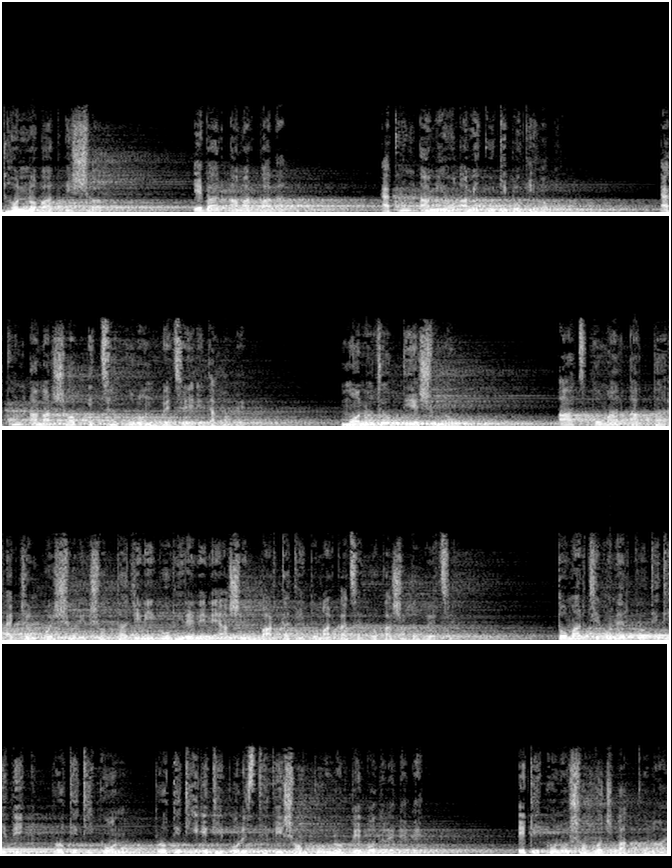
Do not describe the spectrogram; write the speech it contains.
ধন্যবাদ ঈশ্বর। এবার আমার পালা। এখন আমিও আমি কোটিপতি হব। এখন আমার সব ইচ্ছা পূরণ হয়েছে, এটা হবে। মনোযোগ দিয়ে শুনো। আজ তোমার আত্মা একজন ঐশ্বরিক সত্তা যিনি গভীরে নেমে আসেন, বার্তাটি তোমার কাছে প্রকাশিত হয়েছে। তোমার জীবনের প্রতিটি দিক, প্রতিটি কোণ, প্রতিটি এটি পরিস্থিতি সম্পূর্ণরূপে বদলে দেবে। এটি কোনো সহজ বাক্য নয়।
